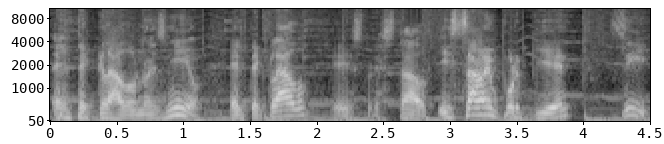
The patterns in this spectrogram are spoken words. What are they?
el teclado no es mío, el teclado es prestado. ¿Y saben por quién? Sí,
